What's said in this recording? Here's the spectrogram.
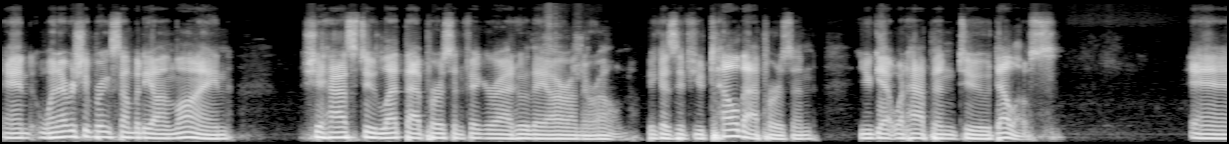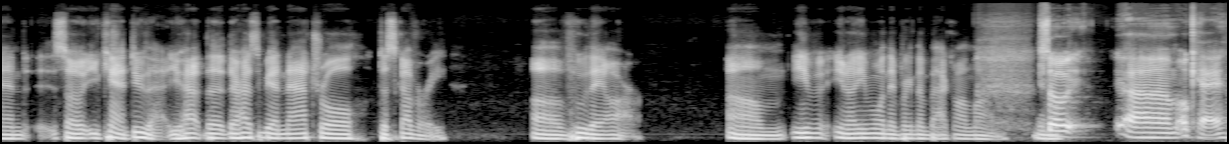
and whenever she brings somebody online, she has to let that person figure out who they are on their own. Because if you tell that person, you get what happened to Delos. And so you can't do that. You have the there has to be a natural discovery of who they are. Um, even you know, even when they bring them back online. you know? So, um, okay,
